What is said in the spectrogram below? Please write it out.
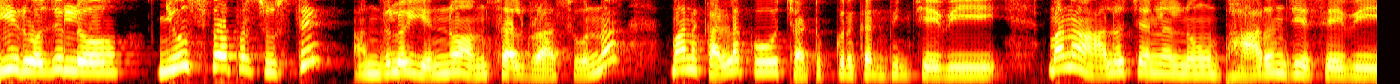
ఈ రోజుల్లో న్యూస్ పేపర్ చూస్తే అందులో ఎన్నో అంశాలు వ్రాసి ఉన్నా మన కళ్ళకు చటుక్కున కనిపించేవి మన ఆలోచనలను భారం చేసేవి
